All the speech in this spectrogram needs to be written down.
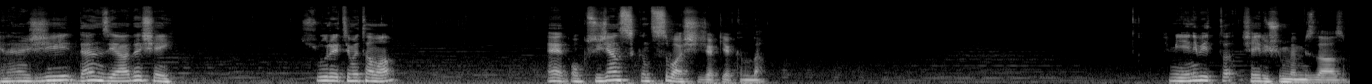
Enerjiden ziyade şey. Su üretimi tamam. Evet oksijen sıkıntısı başlayacak yakında. Şimdi yeni bir şey düşünmemiz lazım.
